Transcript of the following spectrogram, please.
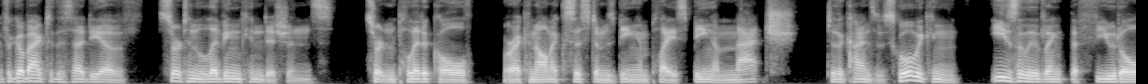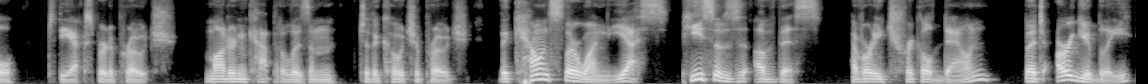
if we go back to this idea of certain living conditions, certain political or economic systems being in place, being a match to the kinds of school, we can easily link the feudal to the expert approach, modern capitalism to the coach approach. The counselor one, yes, pieces of this have already trickled down, but arguably,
